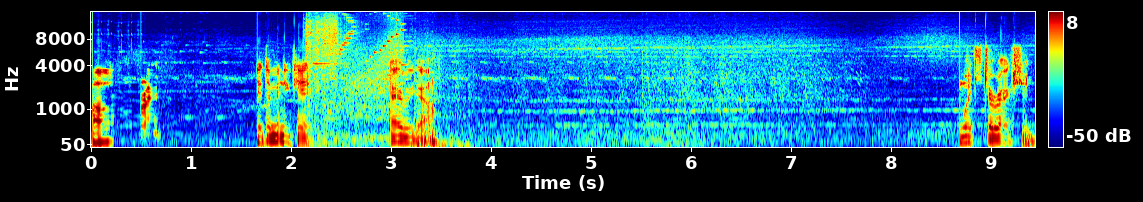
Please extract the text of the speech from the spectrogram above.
Oh, right. Get the mini kit. There we go. Which direction?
